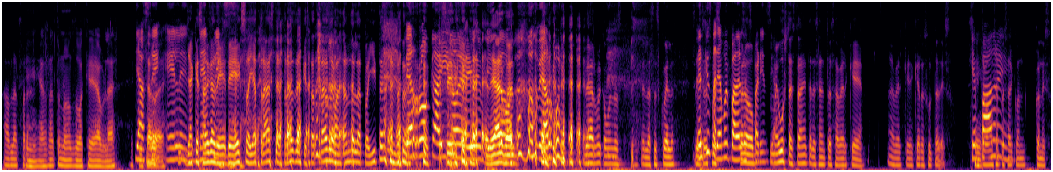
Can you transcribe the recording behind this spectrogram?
hablar para... Sí, al rato no nos va a querer hablar. ya sé, él Ya que salga de, de, extra allá atrás, de atrás, del que está atrás levantando la toallita. de roca ahí, ¿no? De, de árbol. de árbol. de árbol, como en, los, en las escuelas es que estaría pues, muy padre esa experiencia. Me gusta, está interesante saber qué, a ver qué, qué resulta de eso. Qué padre. Vamos a empezar con, con eso.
